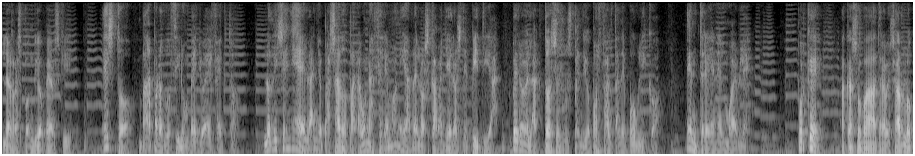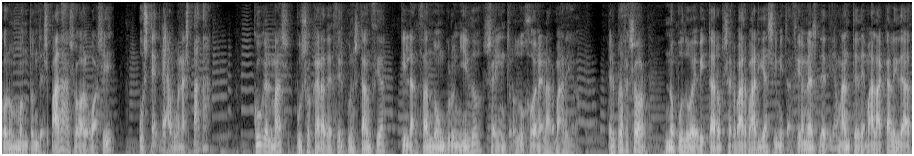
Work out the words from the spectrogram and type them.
le respondió Persky. Esto va a producir un bello efecto. Lo diseñé el año pasado para una ceremonia de los caballeros de Pitia, pero el acto se suspendió por falta de público. Entré en el mueble. ¿Por qué? ¿Acaso va a atravesarlo con un montón de espadas o algo así? ¿Usted ve alguna espada? Kugelmas puso cara de circunstancia y lanzando un gruñido se introdujo en el armario. El profesor no pudo evitar observar varias imitaciones de diamante de mala calidad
